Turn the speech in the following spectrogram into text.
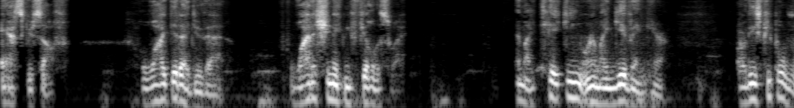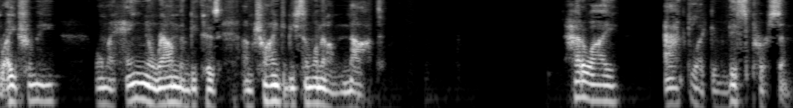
Ask yourself, why did I do that? Why does she make me feel this way? Am I taking or am I giving here? Are these people right for me? Or am I hanging around them because I'm trying to be someone that I'm not? How do I act like this person?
